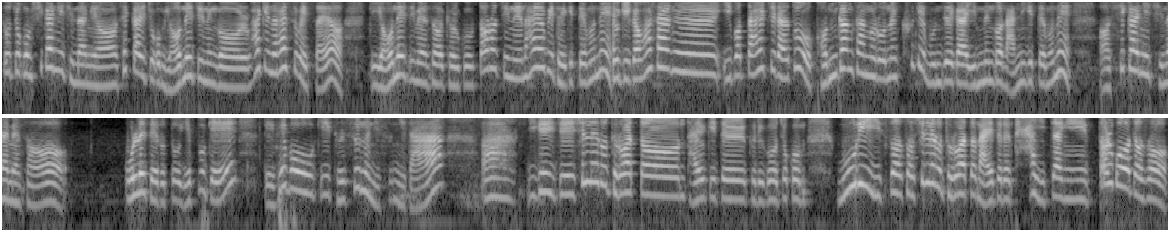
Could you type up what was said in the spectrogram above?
또 조금 시간이 지나면 색깔이 조금 연해지는 걸 확인을 할 수가 있어요. 연해지면서 결국 떨어지는 하엽이 되기 때문에, 여기가 화상을 입었다 할지라도 건강상으로는 크게 문제가 있는 건 아니기 때문에, 어, 시간이 지나면서, 원래대로 또 예쁘게 네, 회복이 될 수는 있습니다. 아, 이게 이제 실내로 들어왔던 다육이들, 그리고 조금 물이 있어서 실내로 들어왔던 아이들은 다 입장이 떨궈져서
